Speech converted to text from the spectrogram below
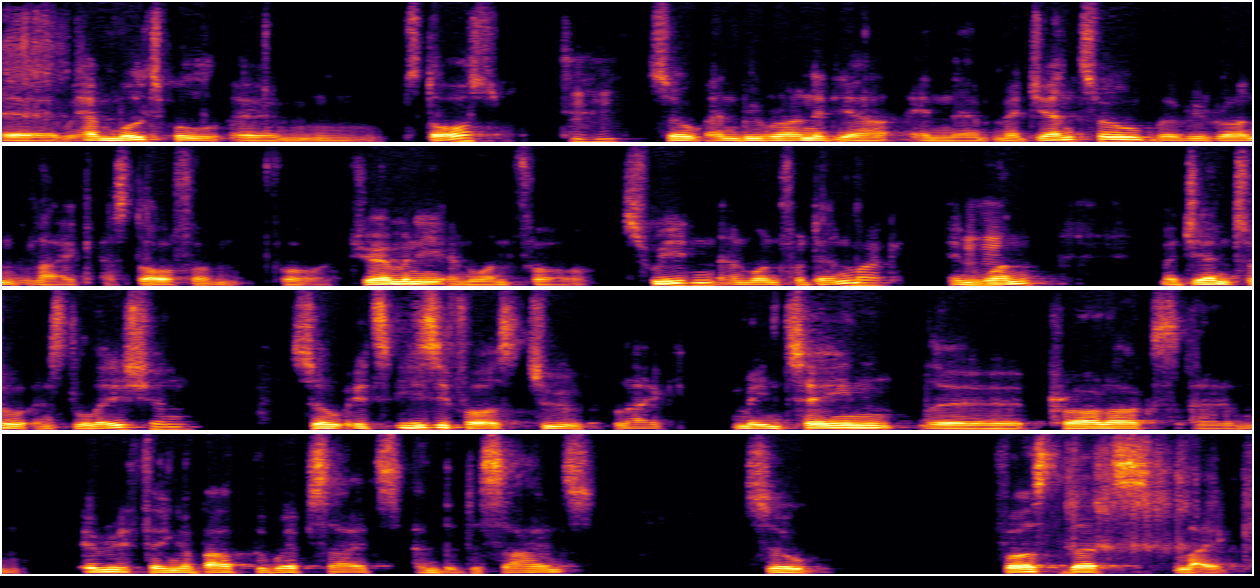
uh, we have multiple um, stores mm-hmm. so and we run it yeah in uh, magento where we run like a store from for germany and one for sweden and one for denmark in mm-hmm. one magento installation so it's easy for us to like maintain the products and everything about the websites and the designs. So first, that's like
